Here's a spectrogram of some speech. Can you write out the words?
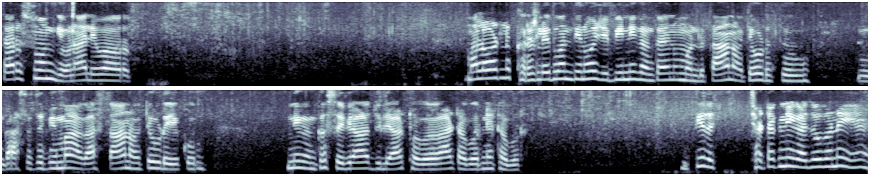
सारं सोंग घेऊन आले वावरात. मला वाटलं खरंच लय दोन तीन वजे बी निघन काय न म्हणलं तर आणावं तेवढंच घासाचं बी महाग असतं आणावं तेवढं हे करून. निघन कसं बी आदुले आठवभर आठाभर नेठाभर तिथं छटक निघाय जोगं नाही आहे.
